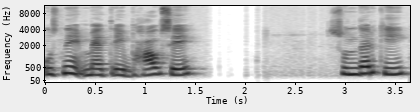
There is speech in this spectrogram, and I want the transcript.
उसने मैत्री भाव से सुंदर की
